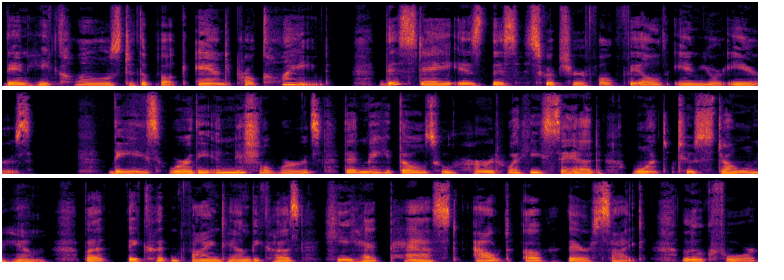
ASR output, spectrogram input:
Then he closed the book and proclaimed, This day is this scripture fulfilled in your ears. These were the initial words that made those who heard what he said want to stone him, but they couldn't find him because he had passed out of their sight. Luke 4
